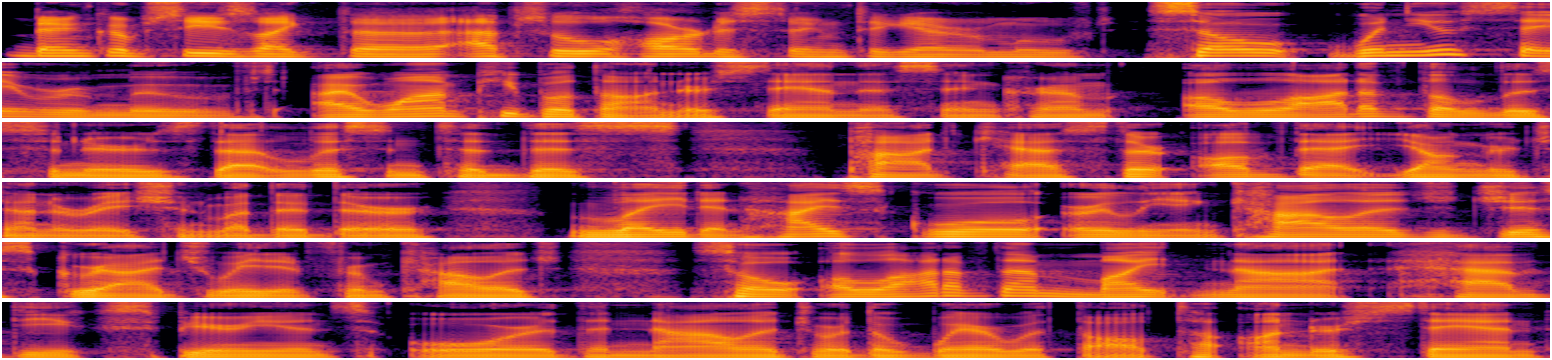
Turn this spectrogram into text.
bankruptcy is like the absolute hardest thing to get removed. So when you say removed, I want people to understand this, Incrum. A lot of the listeners that listen to this podcast, they're of that younger generation, whether they're late in high school, early in college, just graduated from college. So a lot of them might not have the experience or the knowledge or the wherewithal to understand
